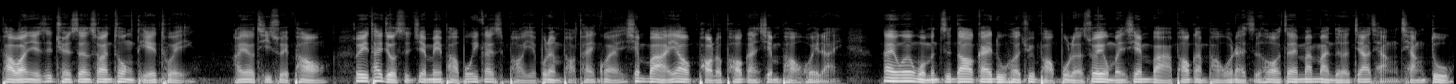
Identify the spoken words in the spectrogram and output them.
跑完也是全身酸痛、铁腿，还有起水泡。所以太久时间没跑步，一开始跑也不能跑太快，先把要跑的跑感先跑回来。那因为我们知道该如何去跑步了，所以我们先把跑感跑回来之后，再慢慢的加强强度，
